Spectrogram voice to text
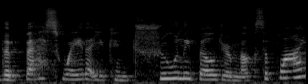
The best way that you can truly build your milk supply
